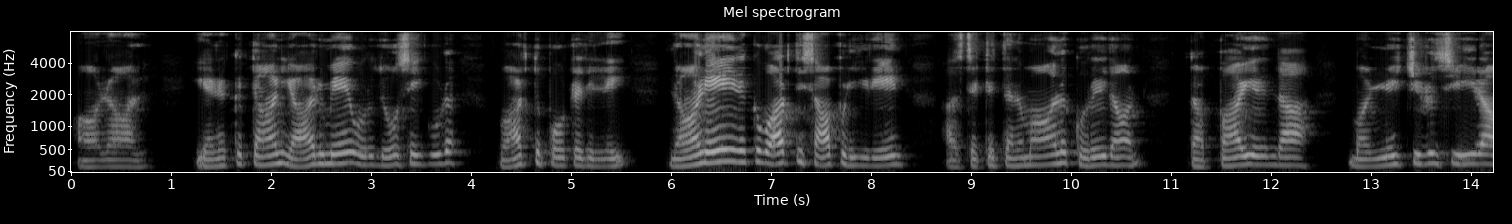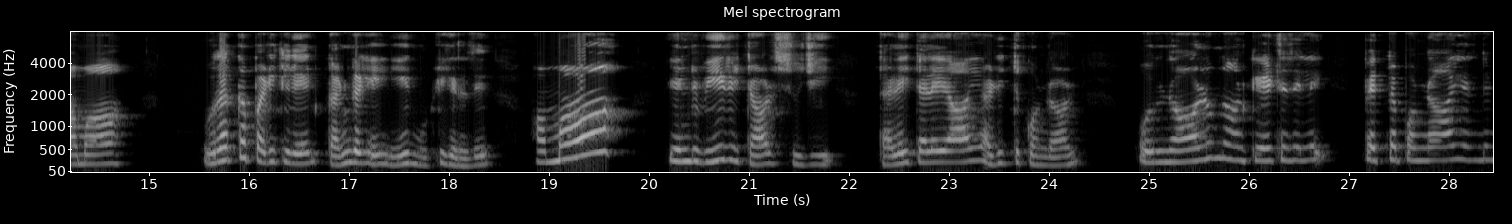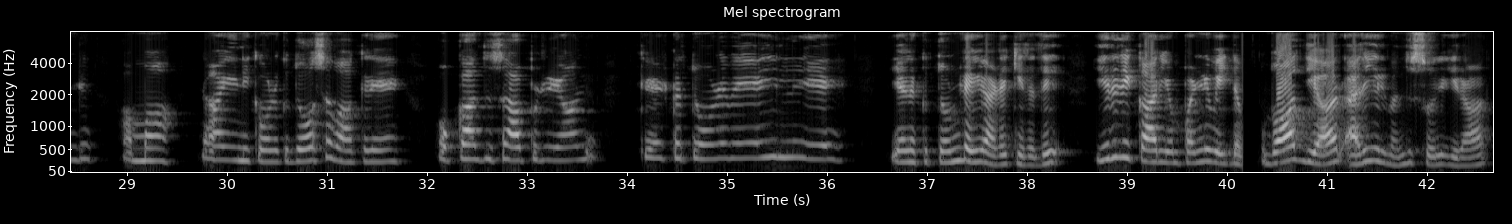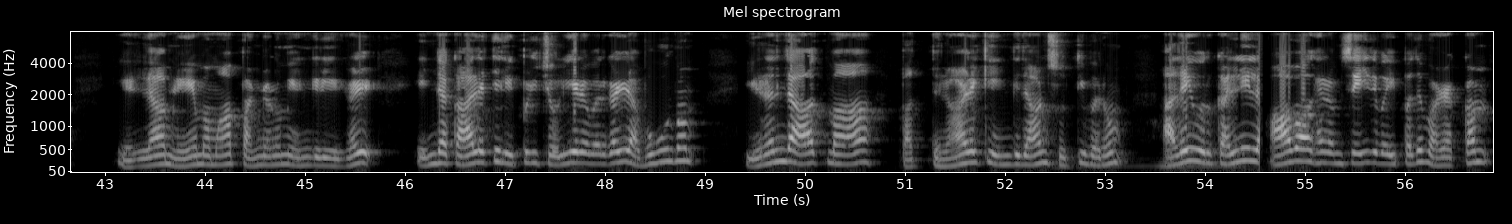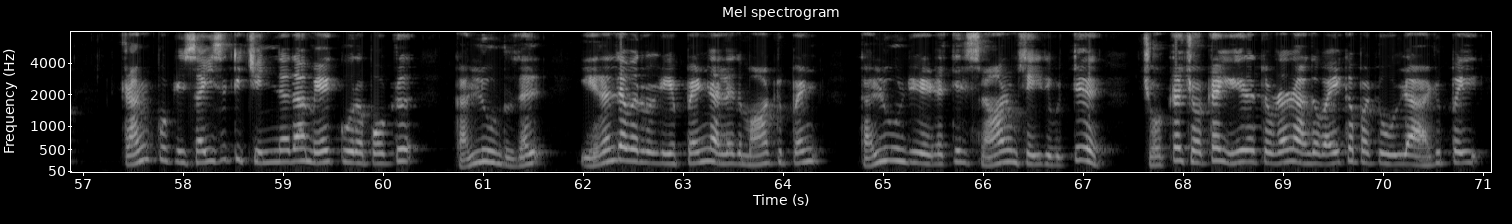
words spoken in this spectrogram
ஆனால் எனக்குத்தான் யாருமே ஒரு தோசை கூட வார்த்து போட்டதில்லை. நானே எனக்கு வார்த்து சாப்பிடுகிறேன். அது சட்டத்தனமான குறைதான். தப்பாயிருந்தா மன்னிச்சிடு ஸ்ரீராமா. உறக்க படிக்கிறேன் கண்களில் நீர் முட்டுகிறது. அம்மா! என்று வீறிட்டாள் சுஜி. தலை தலையாய் அடித்து கொண்டாள். ஒரு நாளும் நான் கேட்டதில்லை. பெத்த பொண்ணாய் இருந்துட்டு அம்மா நான் இன்னைக்கு உனக்கு தோசை வாக்குறேன். உட்காந்து சாப்பிட்றியான்னு கேட்க தோணவே இல்லையே. எனக்கு தொண்டை அடைக்கிறது. இறுதி காரியம் பண்ணி வைத்த வாத்தியார் அருகில் வந்து சொல்கிறார் எல்லாம் நியமமாக பண்ணணும் என்கிறீர்கள். இந்த காலத்தில் இப்படி சொல்கிறவர்கள் அபூர்வம். இறந்த ஆத்மா பத்து நாளைக்கு இங்குதான் சுற்றி வரும். அதை ஒரு கல்லில் ஆவாகனம் செய்து வைப்பது வழக்கம். ட்ரங்க் புட்டி சைஸுக்கு சின்னதாக மேற்கூரை போட்டு கல்லூன்றுதல். இறந்தவர்களுடைய பெண் அல்லது மாட்டுப் பெண் கல்லூன்றிய இடத்தில் ஸ்நானம் செய்துவிட்டு சொட்ட சொட்ட ஈரத்துடன் அங்கு வைக்கப்பட்டு உள்ள அடுப்பை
